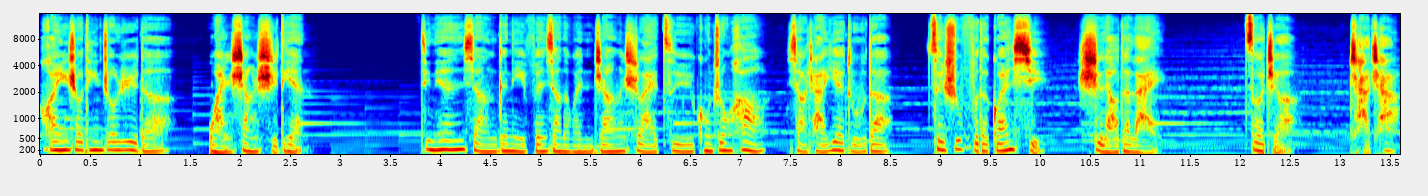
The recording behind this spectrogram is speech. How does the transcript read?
欢迎收听周日的晚上十点。今天想跟你分享的文章是来自于公众号“小茶夜读”的《最舒服的关系是聊得来》，作者茶茶。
